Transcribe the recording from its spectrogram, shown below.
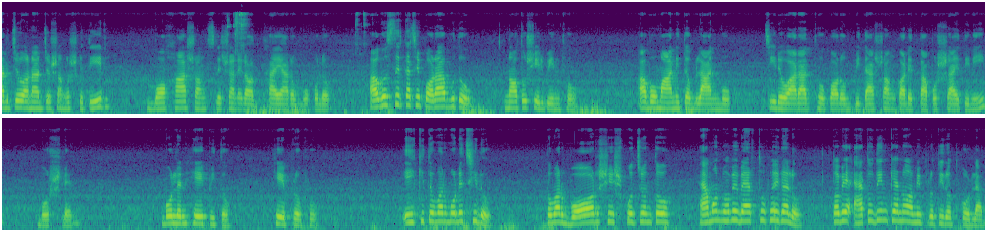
আর্য অনার্য সংস্কৃতির মহা সংশ্লেষণের অধ্যায় আরম্ভ হলো। অগস্ত্যের কাছে পরাভূত নতশির বিন্ধ অবমানিত ম্লান মুখ চির আরাধ্য পরম পিতা শঙ্করের তপস্যায় তিনি বসলেন। বললেন, হে পিত, হে প্রভু, এই কি তোমার মনে ছিল? তোমার বর শেষ পর্যন্ত এমনভাবে ব্যর্থ হয়ে গেল? তবে এতদিন কেন আমি প্রতিরোধ করলাম?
